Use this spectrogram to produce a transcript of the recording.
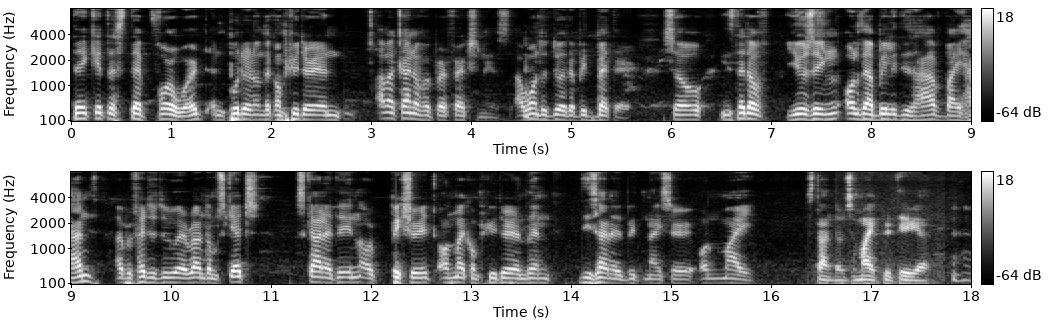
take it a step forward and put it on the computer. And I'm a kind of a perfectionist. I want to do it a bit better. So instead of using all the abilities I have by hand, I prefer to do a random sketch, scan it in, or picture it on my computer, and then design it a bit nicer on my standards, my criteria. Mm-hmm.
